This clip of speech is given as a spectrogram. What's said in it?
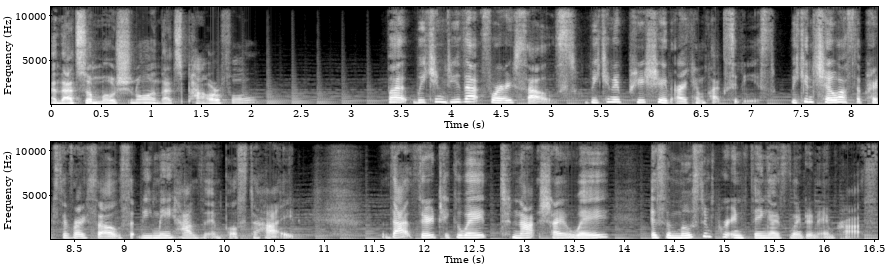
And that's emotional and that's powerful. But we can do that for ourselves. We can appreciate our complexities. We can show off the parts of ourselves that we may have the impulse to hide. That third takeaway, to not shy away, is the most important thing I've learned in improv.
